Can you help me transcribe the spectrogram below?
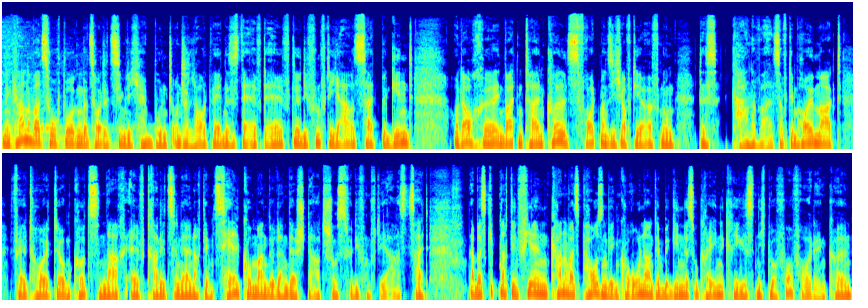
In den Karnevalshochburgen wird es heute ziemlich bunt und laut werden. Es ist der 11.11., .11., die fünfte Jahreszeit beginnt. Und auch äh, in weiten Teilen Kölns freut man sich auf die Eröffnung des Karnevals. Auf dem Heumarkt fällt heute um kurz nach elf traditionell nach dem Zählkommando dann der Startschuss für die fünfte Jahreszeit. Aber es gibt nach den vielen Karnevalspausen wegen Corona und dem Beginn des Ukraine-Krieges nicht nur Vorfreude in Köln.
